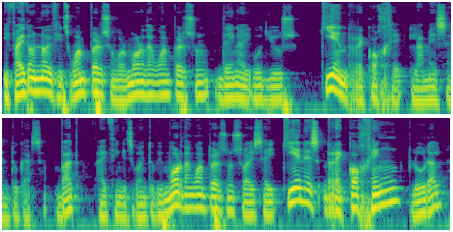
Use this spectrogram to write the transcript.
If I don't know if it's one person or more than one person, then I would use ¿Quién recoge la mesa en tu casa? But I think it's going to be more than one person, so I say, ¿quiénes recogen, plural,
